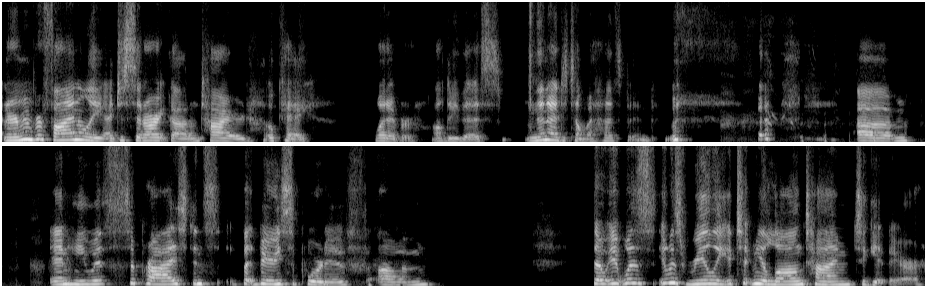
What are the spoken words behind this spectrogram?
And i remember finally i just said all right god i'm tired. Okay whatever i'll do this. And then i had to tell my husband. Um and he was surprised and but very supportive um. So it was it was really it took me a long time to get there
